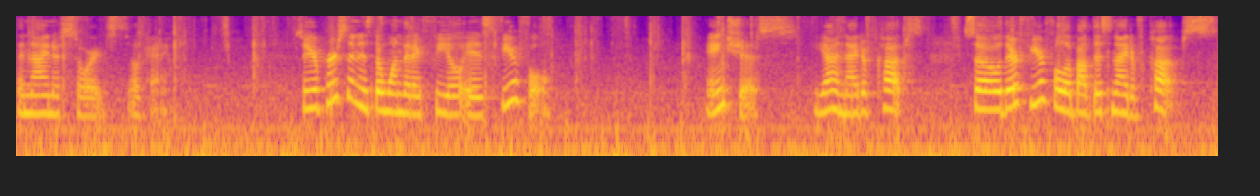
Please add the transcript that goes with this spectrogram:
The Nine of Swords. Okay. So your person is the one that I feel is fearful, anxious. Yeah, Knight of Cups. So they're fearful about this Knight of Cups.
